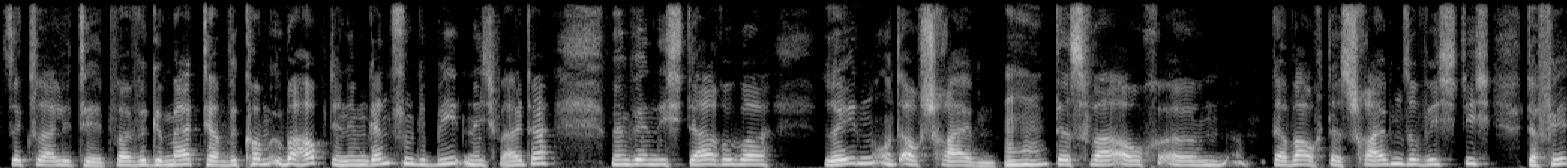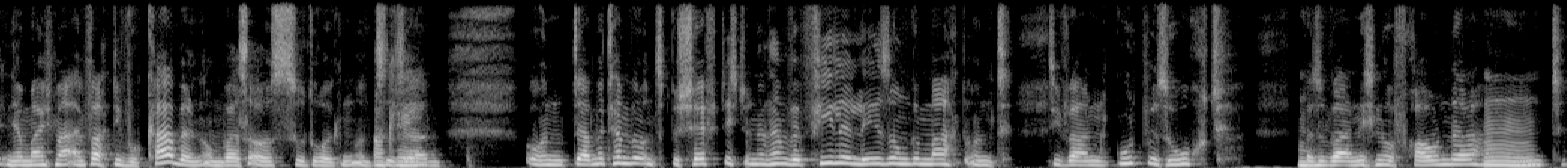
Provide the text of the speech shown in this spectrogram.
Sexualität, weil wir gemerkt haben, wir kommen überhaupt in dem ganzen Gebiet nicht weiter, wenn wir nicht darüber reden und auch schreiben. Mhm. Das war auch, ähm, da war auch das Schreiben so wichtig. Da fehlten ja manchmal einfach die Vokabeln, um was auszudrücken und okay. zu sagen. Und damit haben wir uns beschäftigt und dann haben wir viele Lesungen gemacht und die waren gut besucht. Mhm. Also waren nicht nur Frauen da. Mhm. Und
